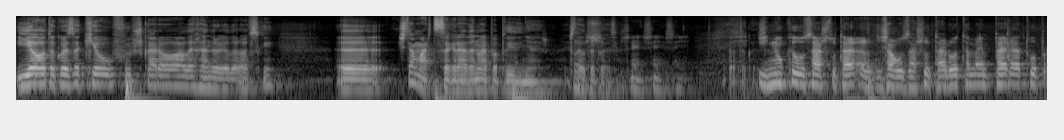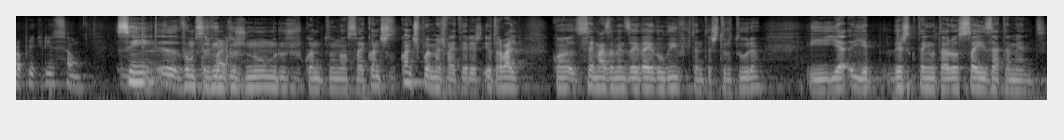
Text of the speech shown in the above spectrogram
E é outra coisa que eu fui buscar ao Alejandro Jodorowsky. Ah, isto é uma arte sagrada, não é para pedir dinheiro. Isto é outra Pois, coisa. Sim, sim, sim. É outra coisa. E nunca usaste o tarot, já usaste o tarot também para a tua própria criação. Sim, eh, vou-me servindo dos números quando não sei. Quantos, quantos poemas vai ter este? Eu trabalho, com, sei mais ou menos a ideia do livro, portanto a estrutura, e, e e desde que tenho o tarot sei exatamente.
